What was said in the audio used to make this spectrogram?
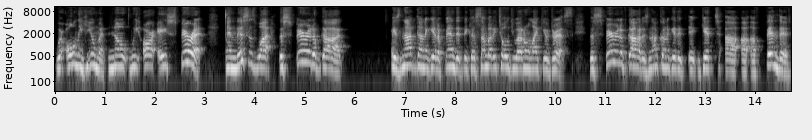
We're only human. No we are a spirit. And this is what the spirit of god is not going to get offended because somebody told you I don't like your dress. The spirit of God is not going to get it, get uh, uh, offended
